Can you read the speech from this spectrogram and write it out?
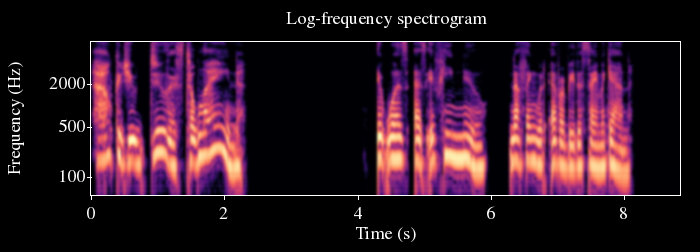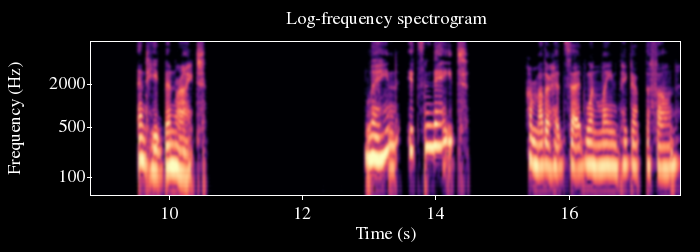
How could you do this to Lane? It was as if he knew nothing would ever be the same again. And he'd been right. Lane, it's Nate, her mother had said when Lane picked up the phone.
